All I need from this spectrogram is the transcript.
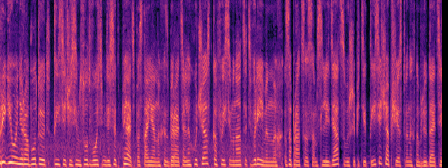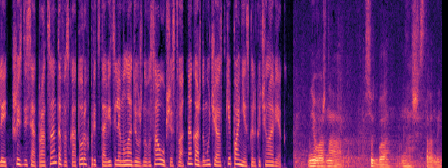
В регионе работают 1785 постоянных избирательных участков и 17 временных. За процессом следят свыше 5000 общественных наблюдателей, 60% из которых представители молодежного сообщества. На каждом участке по несколько человек. Мне важна судьба нашей страны.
